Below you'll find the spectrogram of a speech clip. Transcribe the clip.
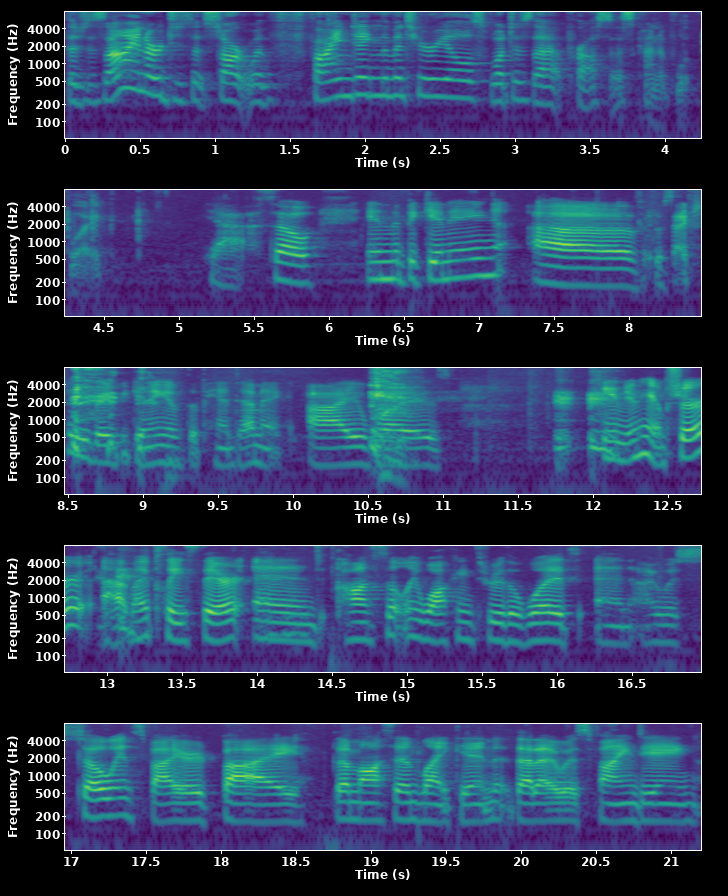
the design or does it start with finding the materials? What does that process kind of look like? Yeah. So in the beginning of, it was actually the very beginning of the pandemic, I was in New Hampshire at my place there and constantly walking through the woods. And I was so inspired by the moss and lichen that I was finding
